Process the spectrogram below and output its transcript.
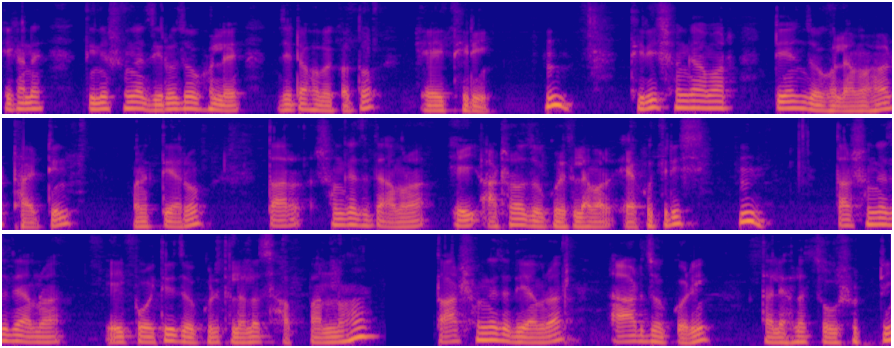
এখানে তিনের সঙ্গে জিরো যোগ হলে যেটা হবে কত? এই থ্রি হুম? থ্রির সঙ্গে আমার টেন যোগ হলে আমার হয় থার্টিন মানে তেরো, তার সঙ্গে যদি আমরা এই আঠারো যোগ করি তাহলে আমার একত্রিশ, হুম? তার সঙ্গে যদি আমরা এই পঁয়ত্রিশ যোগ করি তাহলে হলো ছাপ্পান্ন হ্যাঁ? তার সঙ্গে যদি আমরা আট যোগ করি তাহলে হলো চৌষট্টি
